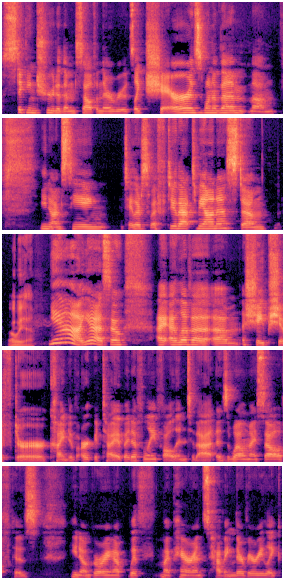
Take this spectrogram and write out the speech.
sticking true to themselves and their roots. Like Cher is one of them. Um, you know, I'm seeing Taylor Swift do that to be honest. Um, oh yeah. Yeah, yeah. So I, I love a um, a shapeshifter kind of archetype. I definitely fall into that as well myself because you know, growing up with my parents having their very like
